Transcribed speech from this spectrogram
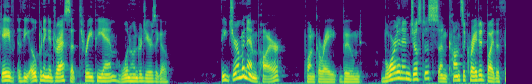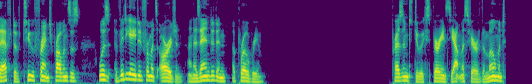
gave the opening address at 3 pm 100 years ago. The German Empire, Poincaré boomed, born in injustice and consecrated by the theft of two French provinces, was vitiated from its origin and has ended in opprobrium. Present to experience the atmosphere of the moment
